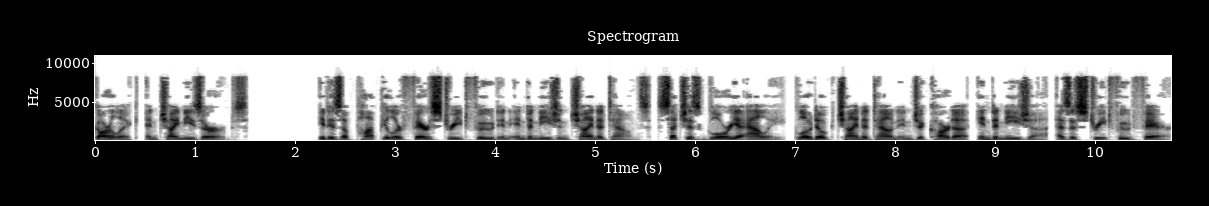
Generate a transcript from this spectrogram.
garlic, and Chinese herbs. It is a popular fair street food in Indonesian Chinatowns, such as Gloria Alley, Glodok Chinatown in Jakarta, Indonesia. As a street food fair,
